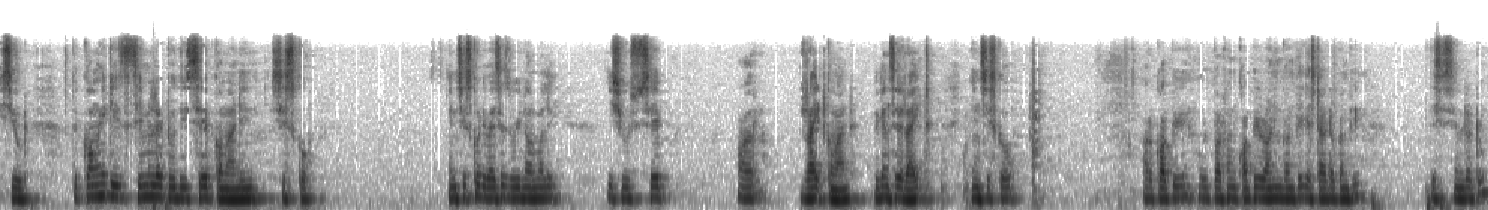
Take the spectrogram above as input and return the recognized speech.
issued the commit is similar to the save command in Cisco. In Cisco devices, we normally issue save or write command. We can say write in Cisco or copy. We perform copy running config, starter config. This is similar to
